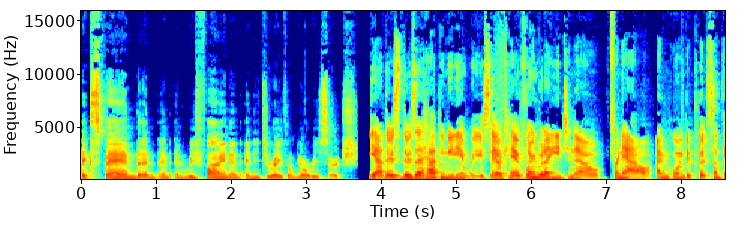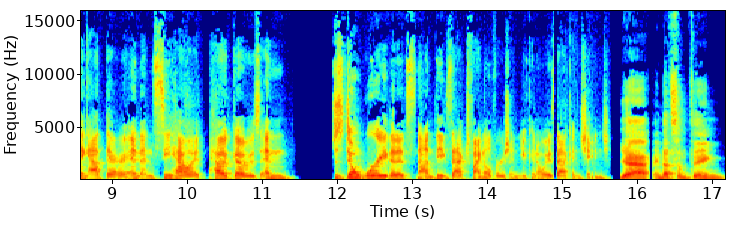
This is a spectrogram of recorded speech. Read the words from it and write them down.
expand and, and, and refine and, and iterate on your research. Yeah, there's there's a happy medium where you say, okay, I've learned what I need to know for now. I'm going to put something out there and then see how it how it goes. And just don't worry that it's not the exact final version. You can always back and change. Yeah, and that's something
